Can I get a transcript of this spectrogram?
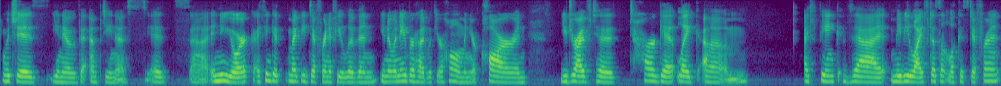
which is you know the emptiness. It's uh, in New York. I think it might be different if you live in you know a neighborhood with your home and your car and you drive to Target. Like um, I think that maybe life doesn't look as different.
